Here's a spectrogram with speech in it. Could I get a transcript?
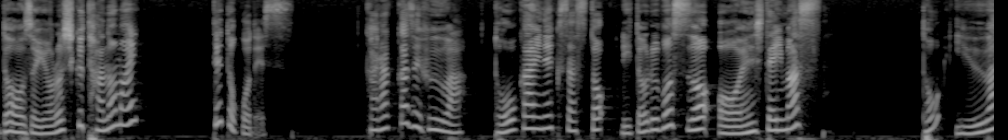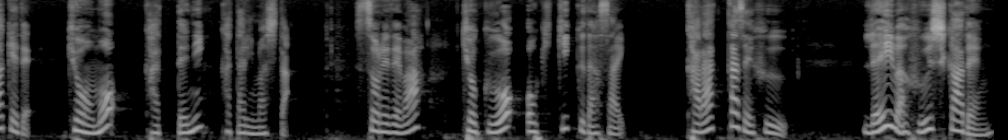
どうぞよろしく頼まい。ってとこです。カラッカゼ風は東海ネクサスとリトルボスを応援しています。というわけで今日も勝手に語りました。それでは曲をお聴きください。カラッカゼ風。令和風刺家電。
